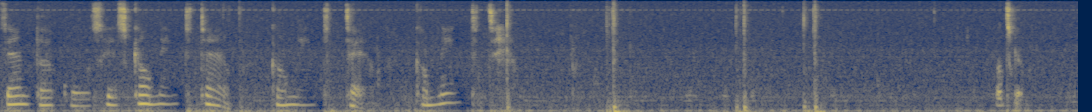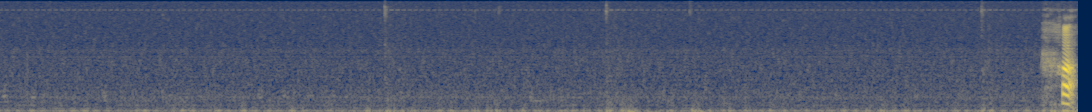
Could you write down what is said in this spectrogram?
Santa Claus is coming to town, coming to town, coming to town. Let's go. Ha!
